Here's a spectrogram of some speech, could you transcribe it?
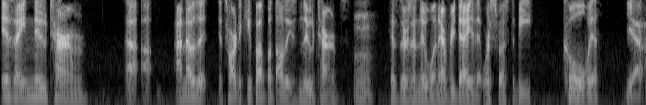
is a new term. Uh, uh, I know that it's hard to keep up with all these new terms Mm. because there's a new one every day that we're supposed to be cool with. yeah.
